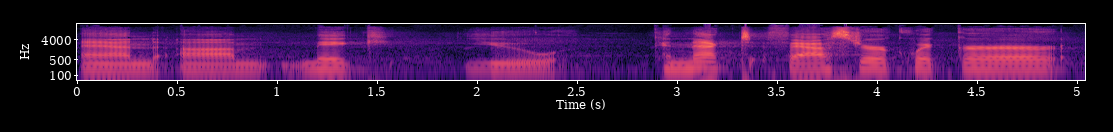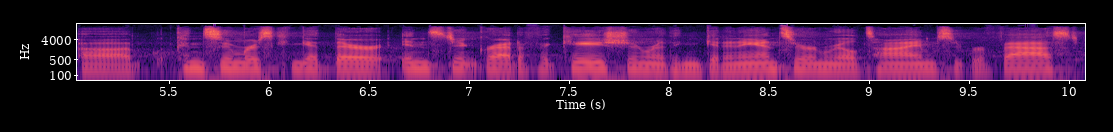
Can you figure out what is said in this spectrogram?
and um, make you connect faster, quicker. Uh, consumers can get their instant gratification where they can get an answer in real time, super fast.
